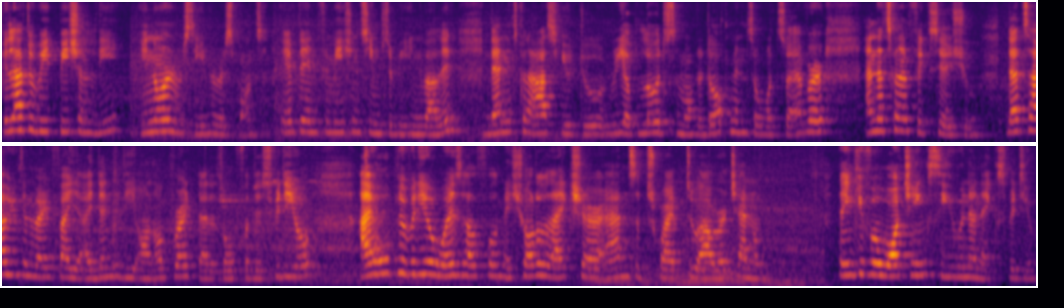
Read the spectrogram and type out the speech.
you'll have to wait patiently in order to receive a response. If the information seems to be invalid, then it's going to ask you to re-upload some of the documents or whatsoever, and that's going to fix your issue. That's how you can verify your identity on Upwork. That is all for this video. I hope the video was helpful. Make sure to like, share, and subscribe to our channel. Thank you for watching. See you in the next video.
